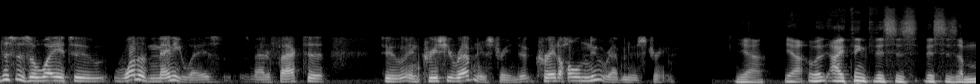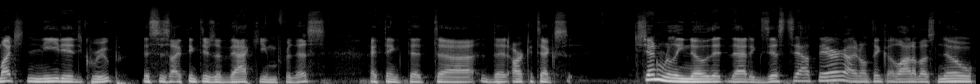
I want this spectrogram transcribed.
this is a way to one of many ways, as a matter of fact, to to increase your revenue stream, to create a whole new revenue stream. Yeah, yeah. Well, I think this is this is a much needed group. This is I think there's a vacuum for this. I think that uh, that architects generally know that that exists out there. I don't think a lot of us know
